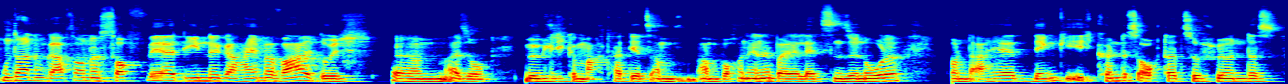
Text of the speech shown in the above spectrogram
unter anderem gab es auch eine Software, die eine geheime Wahl durch, ähm, also möglich gemacht hat, jetzt am, am Wochenende bei der letzten Synode. Von daher denke ich, könnte es auch dazu führen, dass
